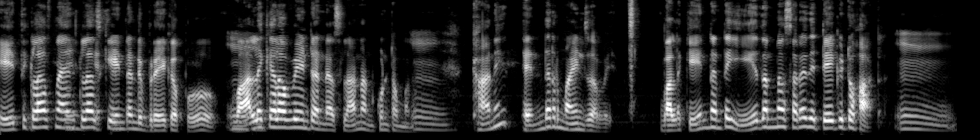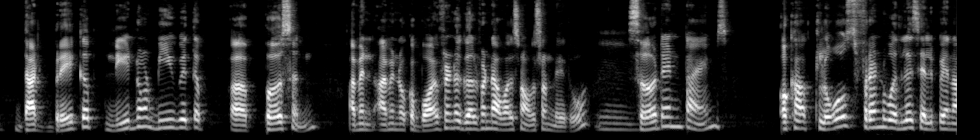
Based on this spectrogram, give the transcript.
ఎయిత్ క్లాస్ నైన్త్ క్లాస్కి ఏంటండి బ్రేకప్ వాళ్ళకి ఎలా ఏంటండి అసలు అని అనుకుంటాం మనం. కానీ టెండర్ మైండ్స్ అవి. వాళ్ళకి ఏంటంటే ఏదన్నా సరే they take it to heart that breakup need not be with person I mean I mean ఒక బాయ్ ఫ్రెండ్ గర్ల్ ఫ్రెండ్ అవ్వాల్సిన అవసరం లేదు. సర్టెన్ టైమ్స్ ఒక క్లోజ్ ఫ్రెండ్ వదిలేసి వెళ్ళిపోయిన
